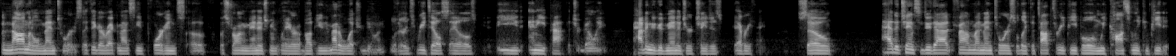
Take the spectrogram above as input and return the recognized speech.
phenomenal mentors. I think I recognize the importance of a strong management layer above you, no matter what you're doing, whether it's retail sales, B2B, any path that you're going. Having a good manager changes everything. So had a chance to do that, found my mentors with like the top three people, and we constantly competed.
